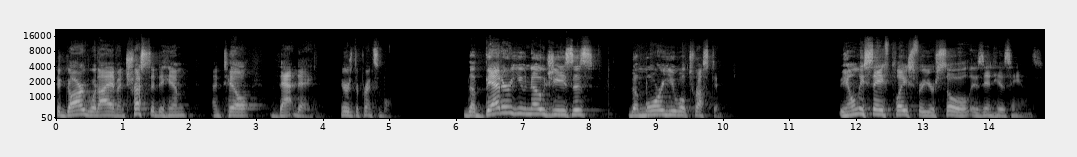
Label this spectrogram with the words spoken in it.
to guard what I have entrusted to Him until that day. Here's the principle the better you know Jesus, the more you will trust Him. The only safe place for your soul is in His hands.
